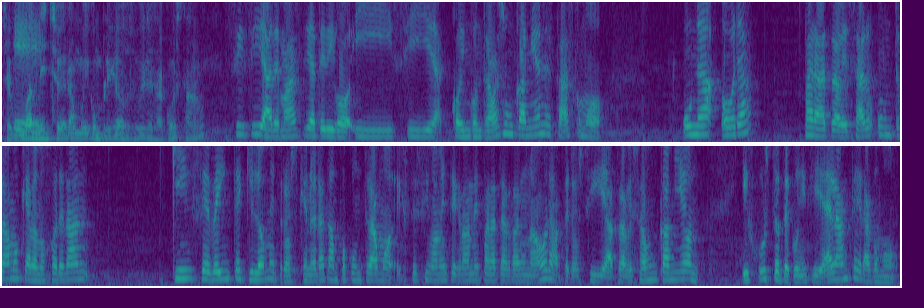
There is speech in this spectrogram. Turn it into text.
según me han eh, dicho, era muy complicado subir esa cuesta, ¿no? Sí, sí, además, ya te digo, y si encontrabas un camión, estabas como una hora para atravesar un tramo que a lo mejor eran 15, 20 kilómetros, que no era tampoco un tramo excesivamente grande para tardar una hora, pero si atravesaba un camión y justo te coincidía delante, era como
